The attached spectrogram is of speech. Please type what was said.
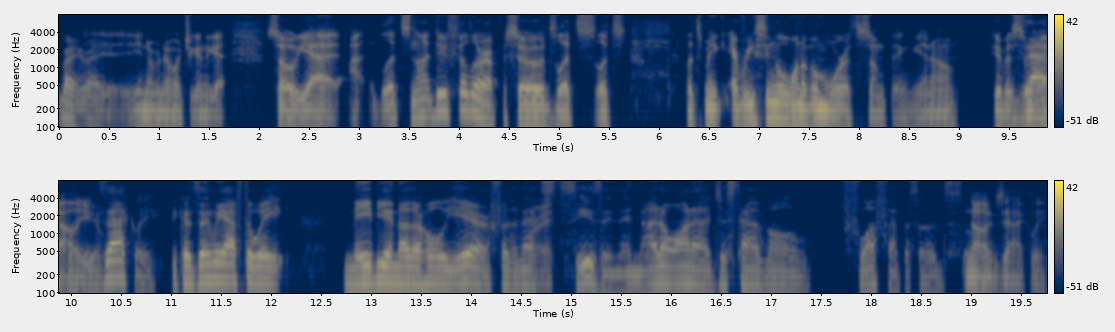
Right, right. You never know what you're going to get. So yeah, let's not do filler episodes. Let's, let's, let's make every single one of them worth something, you know, give us exactly, some value. Exactly. Because then we have to wait maybe another whole year for the next right. season. And I don't want to just have all fluff episodes. No, exactly.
